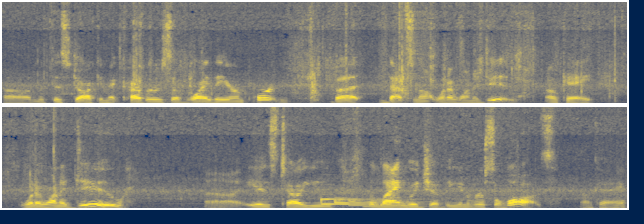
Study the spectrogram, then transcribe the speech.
uh, that this document covers of why they are important, but that's not what I want to do. Okay, what I want to do uh, is tell you the language of the universal laws. Okay,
